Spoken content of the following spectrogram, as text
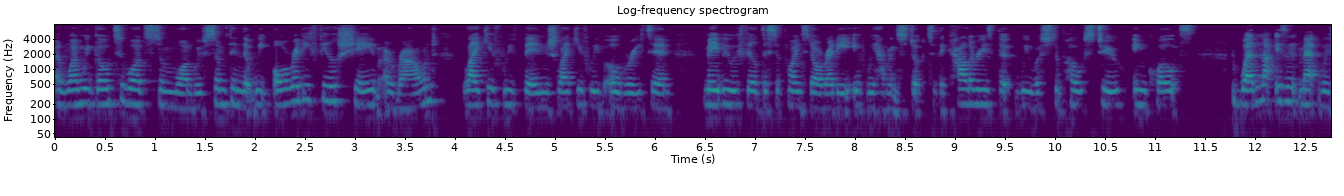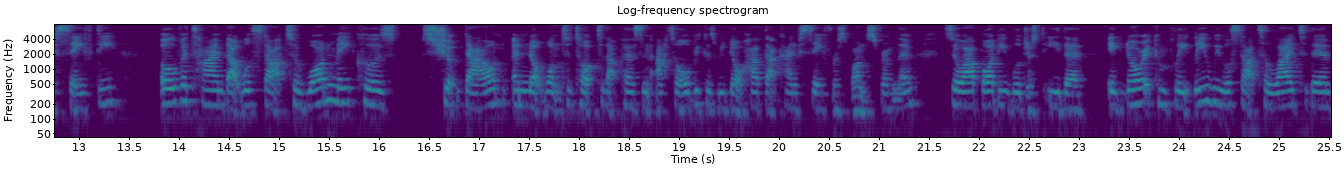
And when we go towards someone with something that we already feel shame around, like if we've binged, like if we've overeaten, maybe we feel disappointed already if we haven't stuck to the calories that we were supposed to, in quotes, when that isn't met with safety, over time that will start to one make us shut down and not want to talk to that person at all because we don't have that kind of safe response from them. So our body will just either ignore it completely, we will start to lie to them,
